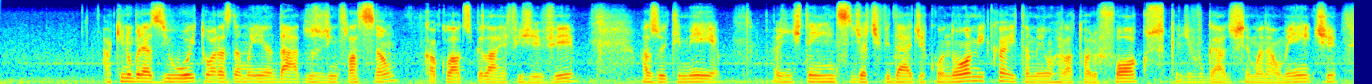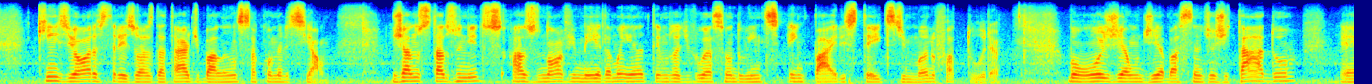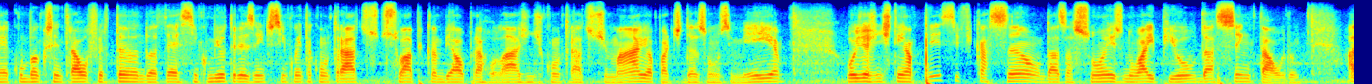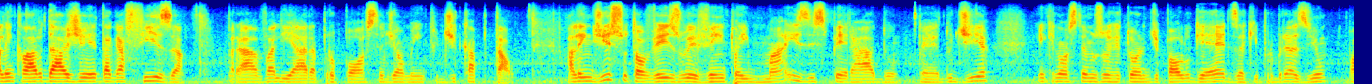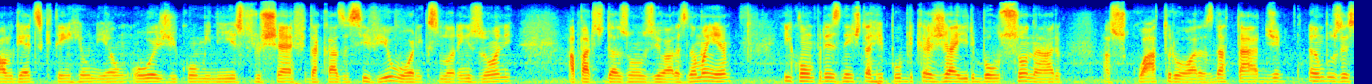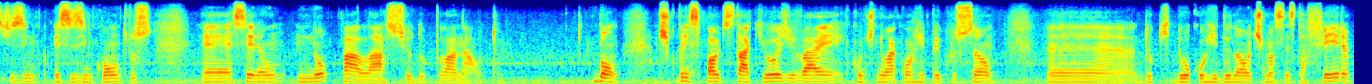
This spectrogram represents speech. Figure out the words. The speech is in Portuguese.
aqui no Brasil, 8 horas da manhã, dados de inflação calculados pela FGV. Às 8h30, a gente tem índice de atividade econômica e também o relatório Focus, que é divulgado semanalmente. 15 horas, 3 horas da tarde, balança comercial. Já nos Estados Unidos, às 9h30 da manhã, temos a divulgação do índice Empire States de manufatura. Bom, hoje é um dia bastante agitado, é, com o Banco Central ofertando até 5.350 contratos de swap cambial para rolagem de contratos de maio a partir das 11h30. Hoje a gente tem a precificação das ações no IPO da Centauro, além, claro, da AGE da Gafisa para avaliar a proposta de aumento de capital. Além disso, talvez o evento aí mais esperado é, do dia, em que nós temos o retorno de Paulo Guedes aqui para o Brasil. Paulo Guedes que tem reunião hoje com o ministro-chefe da Casa Civil, Onyx Lorenzoni, a partir das 11 horas da manhã, e com o presidente da República, Jair Bolsonaro, às 4 horas da tarde. Ambos estes, esses encontros é, serão no Palácio do Planalto. Bom, acho que o principal destaque hoje vai continuar com a repercussão é, do, do ocorrido na última sexta-feira,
